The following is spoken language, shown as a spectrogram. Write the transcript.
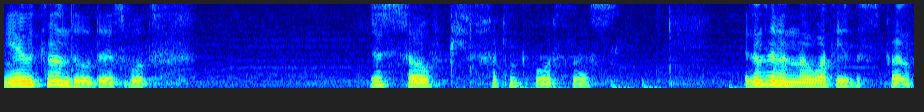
Yeah, we can do this, but just so fucking worthless. I don't even know what is the spell.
